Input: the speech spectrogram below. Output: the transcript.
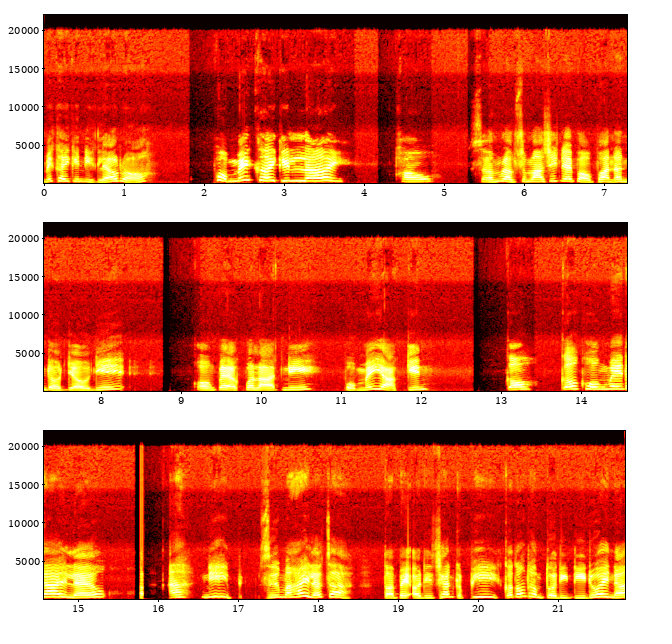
ไม่เคยกินอีกแล้วเหรอ ผมไม่เคยกินเลย เขาสำหรับสมาชิกในเผ่าพันธุ์อันโดดเดี่ยวนี้ ของแปลกประหลาดนี้ ผมไม่อยากกิน ก็ก็คงไม่ได้แล้ว อะ นี่ซื้อมาให้แล้วจ้ะ ตอนไปออดิชั่นกับพี่ก็ต้องทำตัวดีๆด้วยนะ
